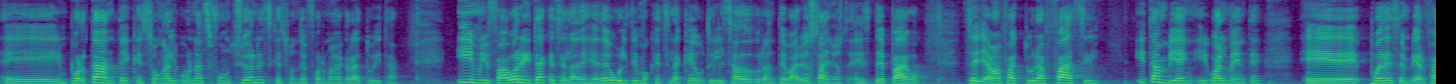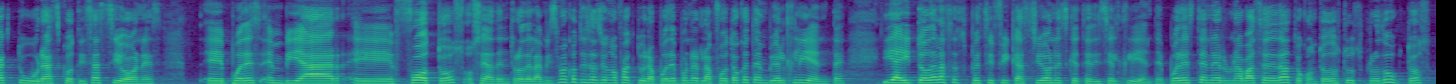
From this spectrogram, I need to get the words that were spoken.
Eh, importante que son algunas funciones que son de forma gratuita. Y mi favorita, que se la dejé de último, que es la que he utilizado durante varios años, es de pago. Se llama factura fácil y también igualmente eh, puedes enviar facturas, cotizaciones, eh, puedes enviar eh, fotos, o sea, dentro de la misma cotización o factura puedes poner la foto que te envió el cliente y ahí todas las especificaciones que te dice el cliente. Puedes tener una base de datos con todos tus productos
